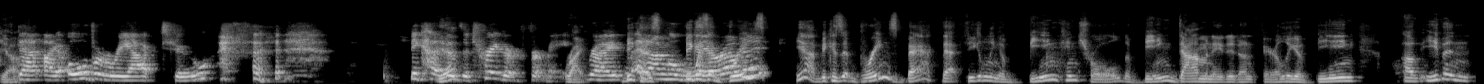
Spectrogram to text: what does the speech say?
Yeah. that I overreact to because Yeah. it's a trigger for me. Right. Right. Because- and I'm aware it of it. Yeah, because it brings back that feeling of being controlled, of being dominated unfairly, of being, of even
